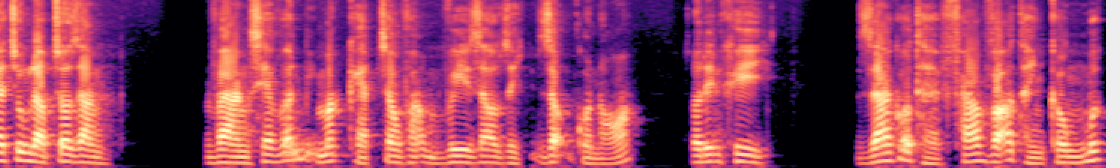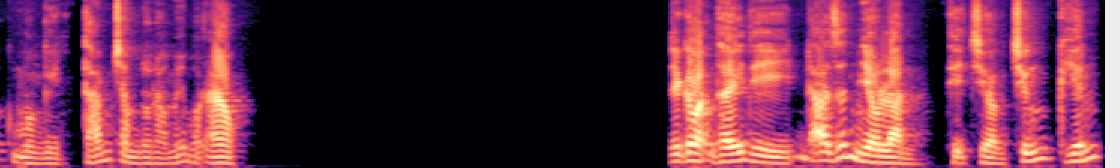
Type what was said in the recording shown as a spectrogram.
Phe trung lập cho rằng vàng sẽ vẫn bị mắc kẹt trong phạm vi giao dịch rộng của nó, cho đến khi giá có thể phá vỡ thành công mức 1.800 đô la Mỹ một ao. Như các bạn thấy thì đã rất nhiều lần thị trường chứng kiến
